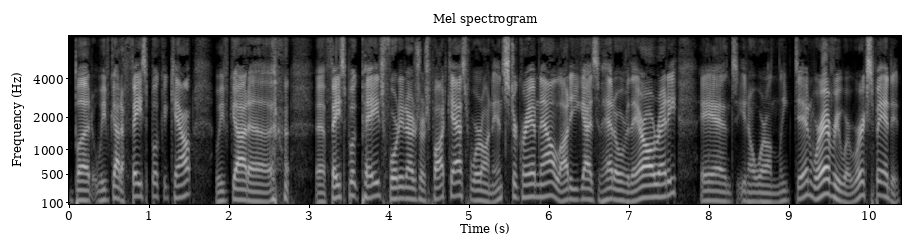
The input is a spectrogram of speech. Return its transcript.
But we've got a facebook account. We've got a, a facebook page 49ers rush podcast. We're on instagram now. A lot of you guys have head over there already. And you know we're on linkedin. We're everywhere. We're expanded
